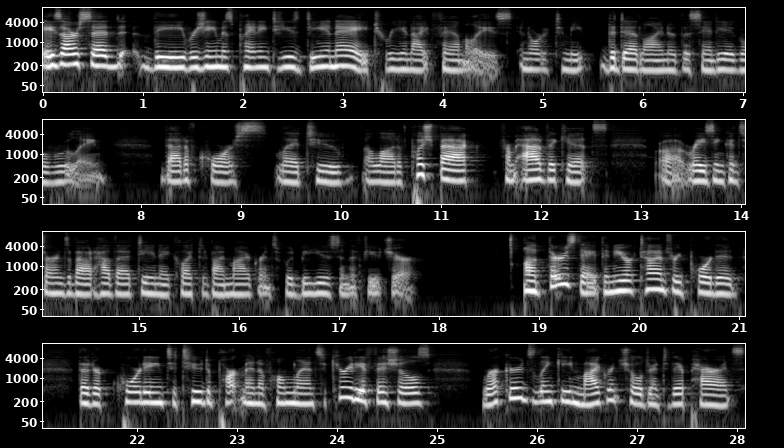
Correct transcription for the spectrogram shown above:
Azar said the regime is planning to use DNA to reunite families in order to meet the deadline of the San Diego ruling. That, of course, led to a lot of pushback from advocates uh, raising concerns about how that DNA collected by migrants would be used in the future. On Thursday, the New York Times reported that according to two Department of Homeland Security officials, records linking migrant children to their parents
